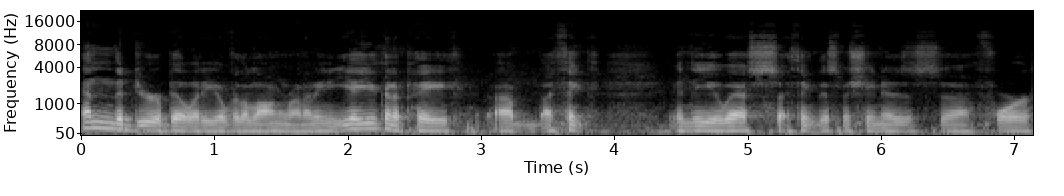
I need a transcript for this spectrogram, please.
and the durability over the long run. I mean, yeah, you're going to pay, um, I think in the US, I think this machine is uh, four,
